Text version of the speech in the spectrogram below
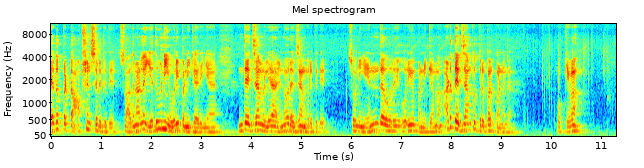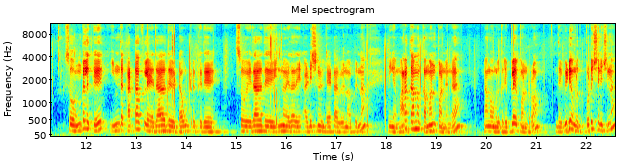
ஏகப்பட்ட ஆப்ஷன்ஸ் இருக்குது. ஸோ அதனால் எதுவும் நீங்கள் ஒரி பண்ணிக்காதீங்க. இந்த எக்ஸாம் இல்லையா? இன்னொரு எக்ஸாம் இருக்குது. ஸோ நீங்கள் எந்த ஒரு ஒரியும் பண்ணிக்காமல் அடுத்த எக்ஸாமுக்கு ப்ரிப்பேர் பண்ணுங்கள் ஓகேவா ஸோ உங்களுக்கு இந்த கட் ஆஃபில் ஏதாவது டவுட் இருக்குது? ஸோ ஏதாவது இன்னும் ஏதாவது அடிஷ்னல் டேட்டா வேணும் அப்படின்னா நீங்கள் மறக்காமல் கமெண்ட் பண்ணுங்கள் நாங்கள் உங்களுக்கு ரிப்ளை பண்ணுறோம் இந்த வீடியோ உங்களுக்கு பிடிச்சிருந்துச்சுன்னா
